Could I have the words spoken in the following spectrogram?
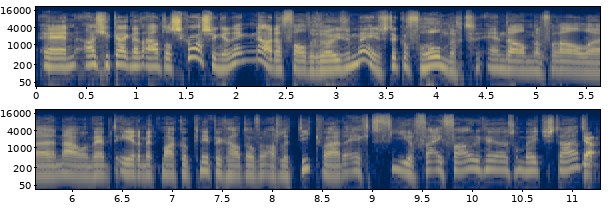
En als je kijkt naar het aantal schorsingen, dan denk ik, nou, dat valt reuze mee. Een stuk of 100. En dan eh, vooral, eh, nou, we hebben het eerder met Marco Knippen gehad over atletiek, waar er echt vier, vijfvoudige eh, zo'n beetje staat. Ja.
